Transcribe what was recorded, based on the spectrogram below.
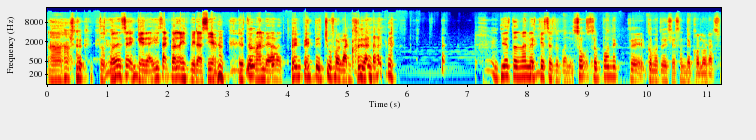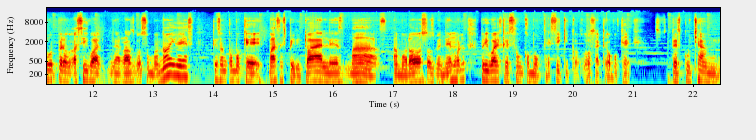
Ajá. Entonces puede ser que de ahí sacó la inspiración este man de Avatar. Ven, ven, te chufo la cola. ¿Y estos manes qué se supone? Su- supone que, como te decía, son de color azul, pero así igual, de rasgos humanoides, que son como que más espirituales, más amorosos, benévolos, pero igual que son como que psíquicos, o sea, que como que te escuchan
